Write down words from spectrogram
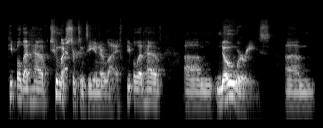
people that have too much certainty in their life, people that have um, no worries, um,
